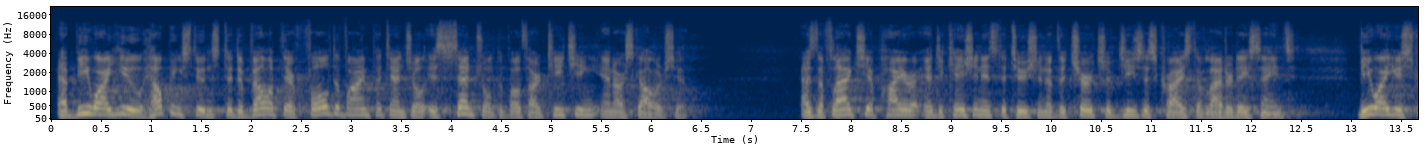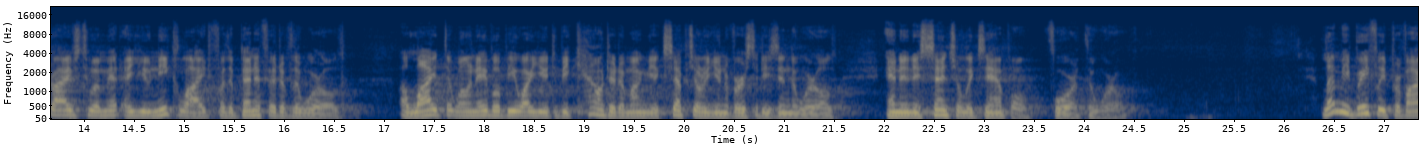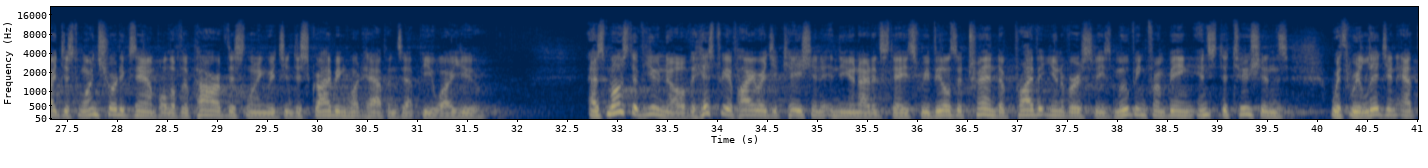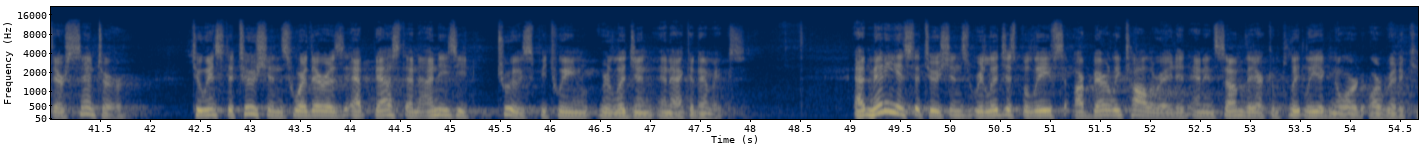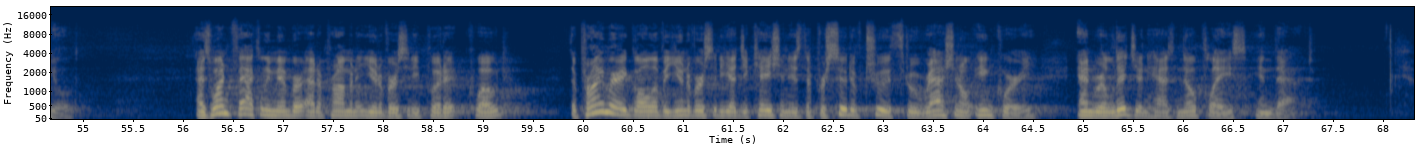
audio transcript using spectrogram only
At BYU, helping students to develop their full divine potential is central to both our teaching and our scholarship. As the flagship higher education institution of the Church of Jesus Christ of Latter day Saints, BYU strives to emit a unique light for the benefit of the world, a light that will enable BYU to be counted among the exceptional universities in the world and an essential example for the world. Let me briefly provide just one short example of the power of this language in describing what happens at BYU. As most of you know, the history of higher education in the United States reveals a trend of private universities moving from being institutions with religion at their center to institutions where there is at best an uneasy truce between religion and academics. At many institutions, religious beliefs are barely tolerated, and in some, they are completely ignored or ridiculed. As one faculty member at a prominent university put it, quote, the primary goal of a university education is the pursuit of truth through rational inquiry, and religion has no place in that.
